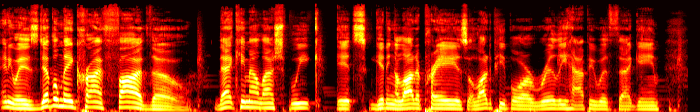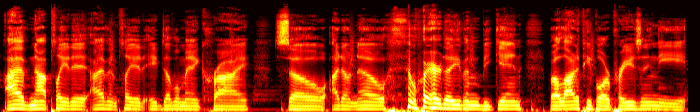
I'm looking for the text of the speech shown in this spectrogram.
anyways, Devil May Cry 5 though that came out last week. It's getting a lot of praise. A lot of people are really happy with that game. I have not played it. I haven't played a Devil May Cry, so I don't know where to even begin. But a lot of people are praising the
